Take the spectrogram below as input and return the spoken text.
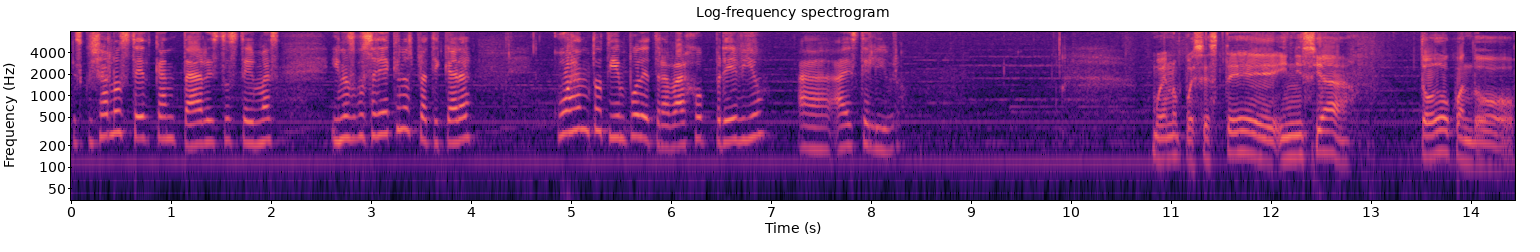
escucharlo usted cantar estos temas. Y nos gustaría que nos platicara cuánto tiempo de trabajo previo a, este libro. Bueno, pues este inicia todo cuando,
